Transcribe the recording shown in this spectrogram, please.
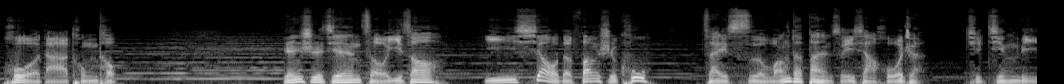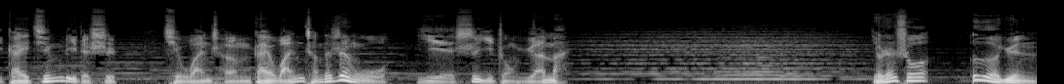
豁达通透。人世间走一遭，以笑的方式哭，在死亡的伴随下活着，去经历该经历的事，去完成该完成的任务，也是一种圆满。有人说厄运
